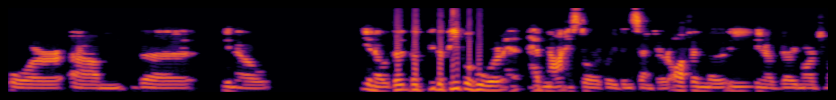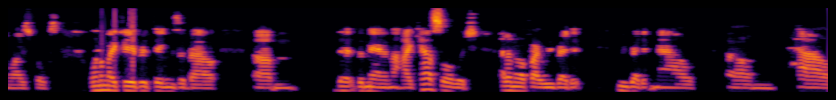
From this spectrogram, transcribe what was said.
or um, the you know you know the, the the people who were had not historically been centered, often the you know very marginalized folks. One of my favorite things about um, the, the Man in the High Castle, which I don't know if I reread it reread it now, um, how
